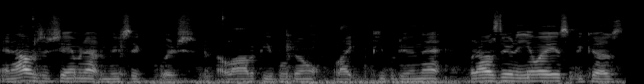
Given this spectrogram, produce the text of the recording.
and I was just jamming out the music, which a lot of people don't like people doing that. but I was doing it anyways because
